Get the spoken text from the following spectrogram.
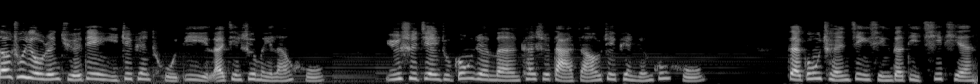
当初有人决定以这片土地来建设美兰湖，于是建筑工人们开始打凿这片人工湖。在工程进行的第七天，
